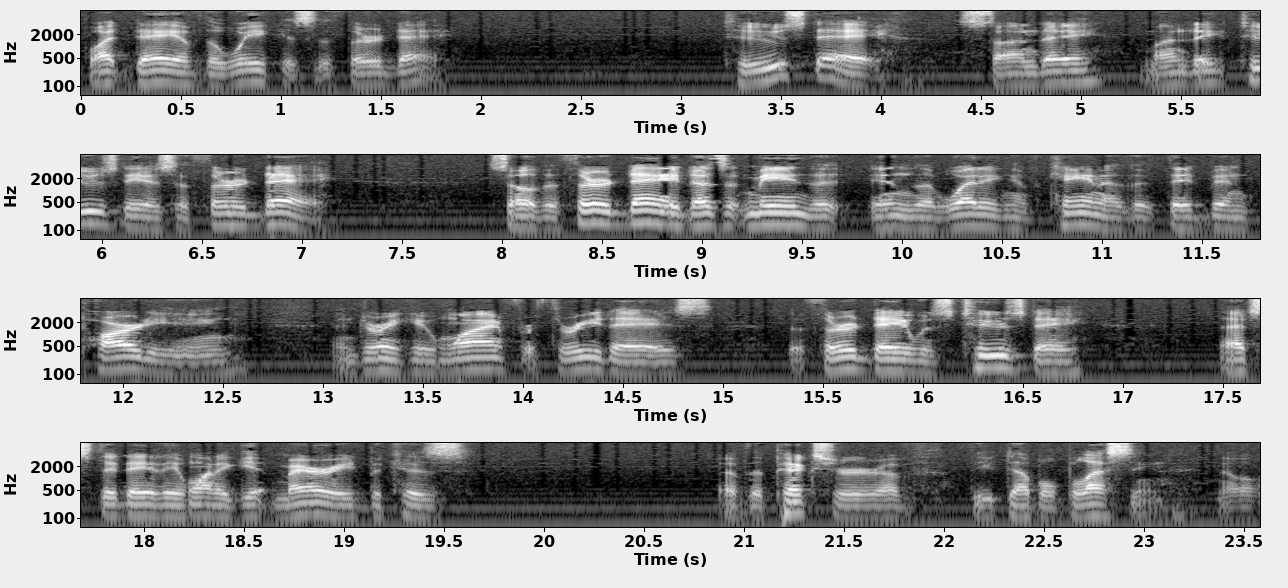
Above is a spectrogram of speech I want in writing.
What day of the week is the third day? Tuesday, Sunday, Monday, Tuesday is the third day. So the third day doesn't mean that in the wedding of Cana that they'd been partying and drinking wine for three days. The third day was Tuesday. That's the day they want to get married because of the picture of the double blessing. No,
